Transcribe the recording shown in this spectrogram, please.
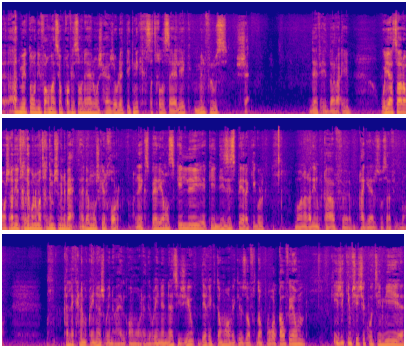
admettons des formations professionnelles ولا حاجة ولا تكنيك خصها تخلصها عليك من فلوس الشعب دافعي الضرائب ويا ترى واش غادي تخدم ولا ما تخدمش من بعد هذا مشكل اخر ال expérience كاين اللي كي désespère كيقول لك bon أنا غادي نبقى في نبقى جالس وصافي bon قال لك حنا ما بقيناش بغينا بحال الأمور هذه بغينا الناس يجيو directement avec les offres d'emploi لقاو فيهم كيجي كيمشي Chicoutimi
